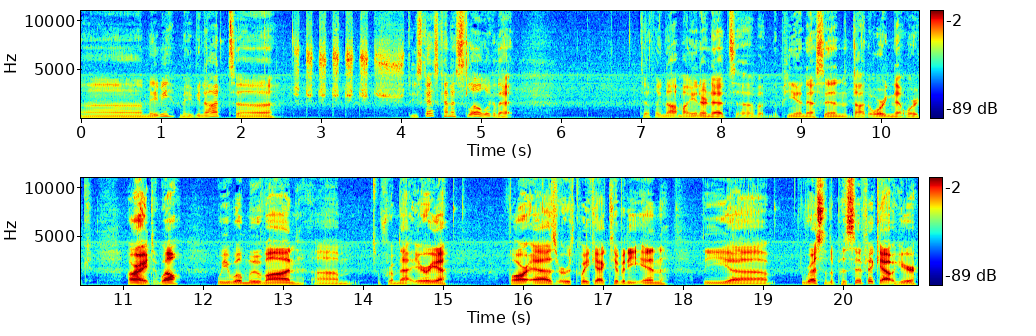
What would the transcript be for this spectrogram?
Uh, maybe, maybe not. Uh, these guys kind of slow. Look at that. Definitely not my internet, uh, but the pnsn.org network. All right, well, we will move on um, from that area. Far as earthquake activity in the uh, rest of the Pacific out here,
